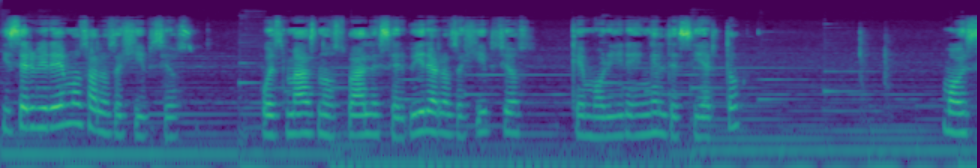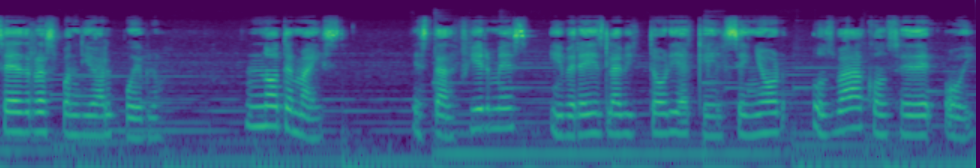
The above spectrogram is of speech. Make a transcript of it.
y serviremos a los egipcios pues más nos vale servir a los egipcios que morir en el desierto? Moisés respondió al pueblo, No temáis, estad firmes y veréis la victoria que el Señor os va a conceder hoy.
